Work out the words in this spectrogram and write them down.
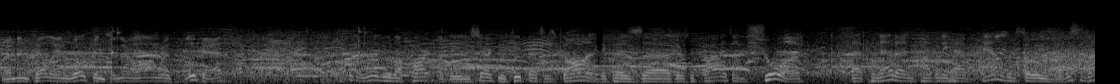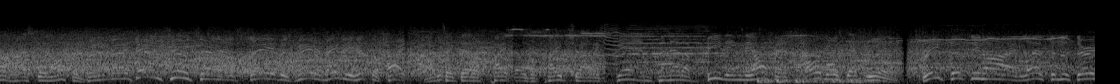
Brendan Kelly and Wilkins in there along with Lucas. A little bit of the heart of the Syracuse defense is gone because uh, they're surprised, I'm sure, that Panetta and company have handled them so easily. This is not a high-scoring offense. Panetta again shoots and his save is made or maybe hit the pipe. I'll take that a pipe. That was a pipe shot again. Panetta beating the offense almost at will. 3.59 left in the third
